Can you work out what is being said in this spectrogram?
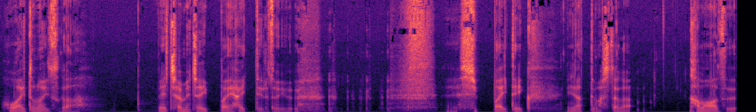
ホワイトノイズがめちゃめちゃいっぱい入ってるという 失敗テイクになってましたが構わず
